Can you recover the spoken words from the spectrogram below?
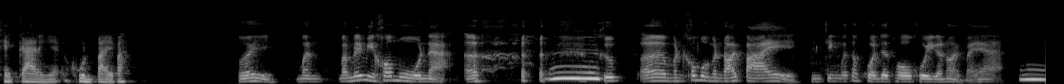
เหตุการณ์อย่างเงี้ย คุณไปปะเฮ้ยมันมันไม่มีข้อมูลอะ เอออืมคือ เออ มันข้อมูลมันน้อยไป จริง ๆ มันต้องควรจะโทรคุยกันหน่อยไหมอะ อืม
